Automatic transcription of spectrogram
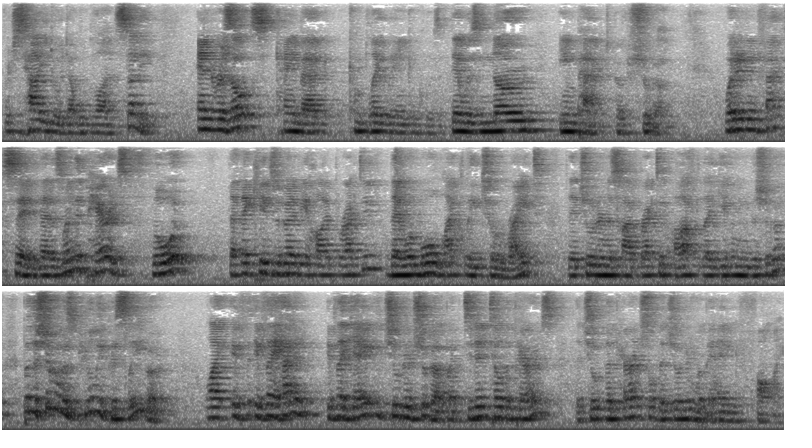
which is how you do a double-blind study. And the results came back completely inconclusive. There was no impact of sugar. What it in fact said that is when the parents thought that their kids were going to be hyperactive, they were more likely to rate their children as hyperactive after they'd given them the sugar. But the sugar was purely placebo. Like if, if they hadn't, if they gave the children sugar but didn't tell the parents, the, chil- the parents thought the children were behaving fine.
